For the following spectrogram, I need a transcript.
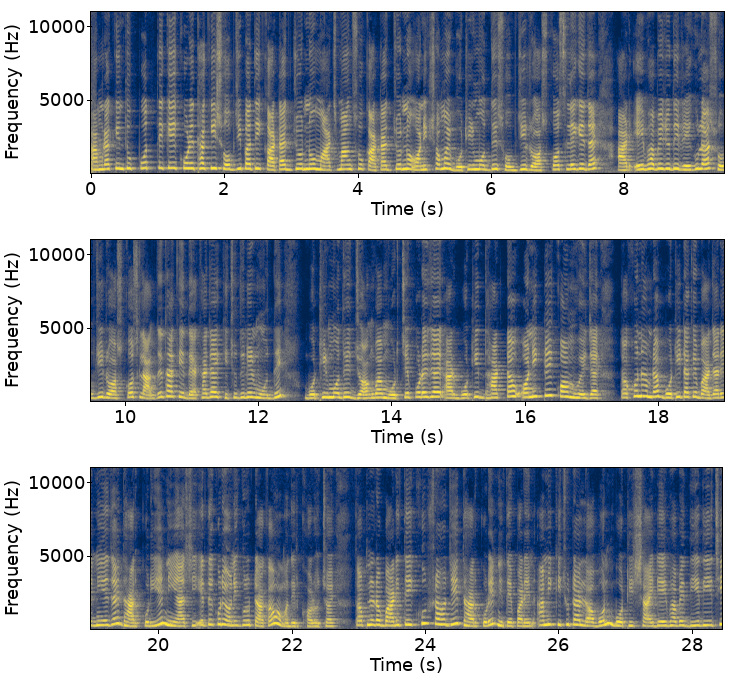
আমরা কিন্তু প্রত্যেকেই করে থাকি সবজিপাতি কাটার জন্য, মাছ, মাংস কাটার জন্য। অনেক সময় বটির মধ্যে সবজির রসকস লেগে যায়। আর এইভাবে যদি রেগুলার সবজির রসকস লাগতে থাকে, দেখা যায় কিছুদিনের মধ্যে বটির মধ্যে জং বা মরচে পড়ে যায় আর বটির ধারটাও অনেকটাই কম হয়ে যায়। তখন আমরা বটিটাকে বাজারে নিয়ে যাই, ধার করিয়ে নিয়ে আসি। এতে করে অনেকগুলো টাকাও আমাদের খরচ হয়। তো আপনারা বাড়িতেই খুব সহজেই ধার করে নিতে পারেন। আমি কিছুটা লবণ বটির সাইডে এইভাবে দিয়ে দিয়েছি।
